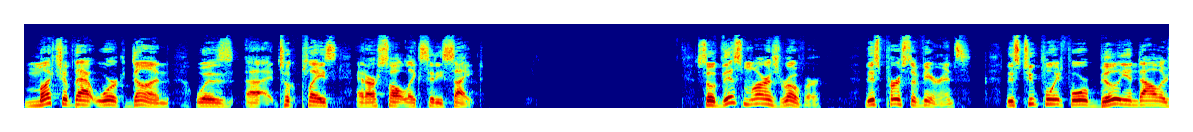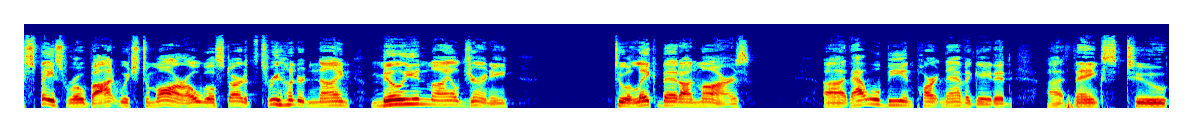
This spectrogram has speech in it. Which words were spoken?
Much of that work done was uh, took place at our Salt Lake City site. So this Mars rover, this Perseverance, this $2.4 billion space robot, which tomorrow will start its 309 million mile journey to a lake bed on Mars, uh, that will be in part navigated uh, thanks to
